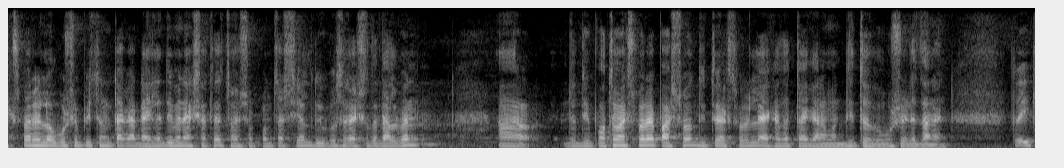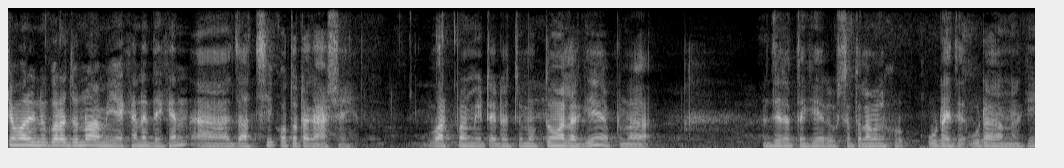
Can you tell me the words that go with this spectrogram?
এক্সপায়ার হলে অবশ্যই পিছনে টাকা ডাইলে দিবেন একসাথে, ছয়শো পঞ্চাশ রিয়াল, দুই বছর একসাথে ডালবেন আর যদি প্রথম এক্সপায়ার হয় পাঁচশো, দ্বিতীয় এক্সপায়ার হলে এক হাজার টাকা আমার দিতে হবে, অবশ্যই এটা জানেন। তো ই ক্যামেরা রিনিউ করার জন্য আমি এখানে দেখেন যাচ্ছি কত টাকা আসে। ওয়ার্ক পারমিট এটা হচ্ছে মক্তমাল আর কি, আপনারা যেটা থেকে রুকসাতুল আমেল উঠাইতে উঠান আর কি।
